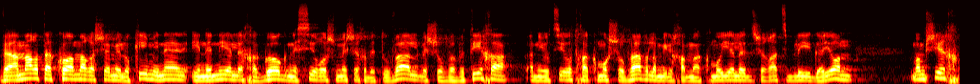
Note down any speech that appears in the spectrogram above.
ואמרת, כה אמר השם אלוקים, הנה, הנני אליך גוג, נשיא ראש משך ותובל, ושובבתיך, אני אוציא אותך כמו שובב למלחמה, כמו ילד שרץ בלי היגיון. ממשיך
